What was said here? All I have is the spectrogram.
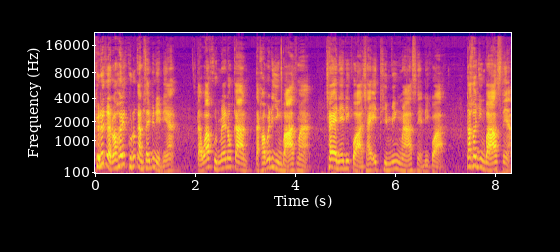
คือถ้าเกิดว่าเฮ้ยคุณต้องการเซฟยูนิตเนี้ย แต่ว่าคุณไม่ต้องการ แต่เขาไม่ได้ยิงบาสมา ใช้อันนี้ดีกว่าใช้ไอ้ teaming mask เนี่ยดีกว่า ถ้าเขายิง blast เนี่ย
